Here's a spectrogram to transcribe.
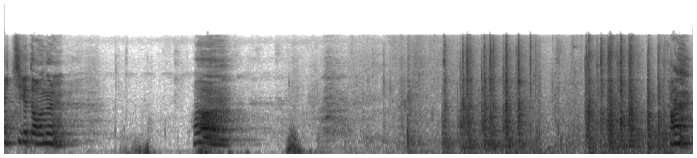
미치겠다 오늘 아. 아.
